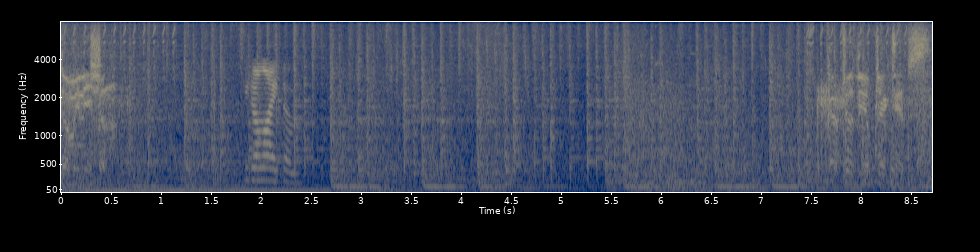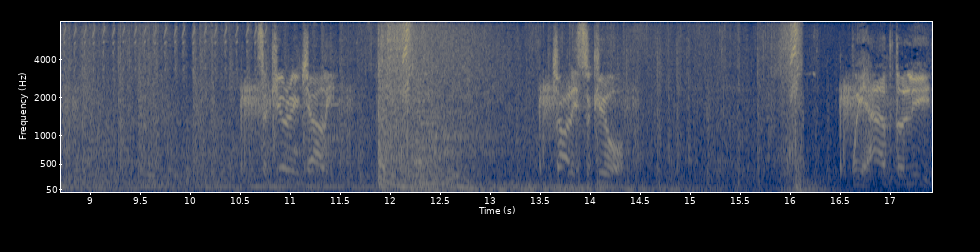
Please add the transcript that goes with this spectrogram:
Domination. You don't like them? Capture the objectives. Securing Charlie. Charlie secure. We have the lead.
